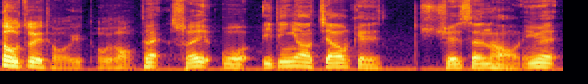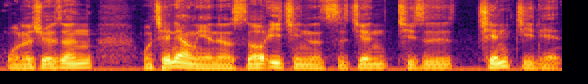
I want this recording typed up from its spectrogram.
斗最头头痛，对，所以我一定要教给学生哈，因为我的学生，我前两年的时候，疫情的时间，其实前几年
